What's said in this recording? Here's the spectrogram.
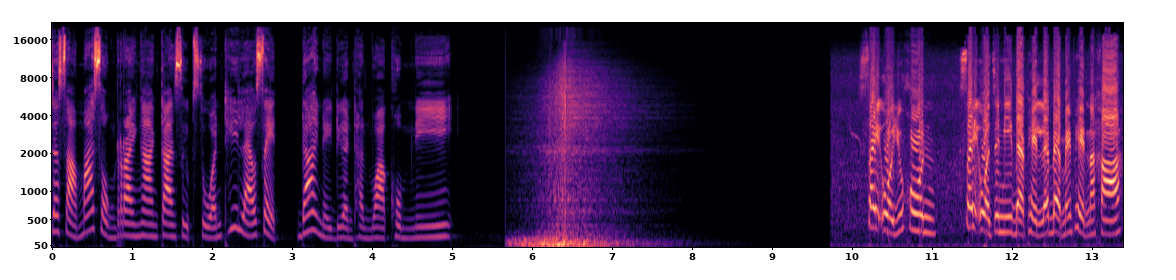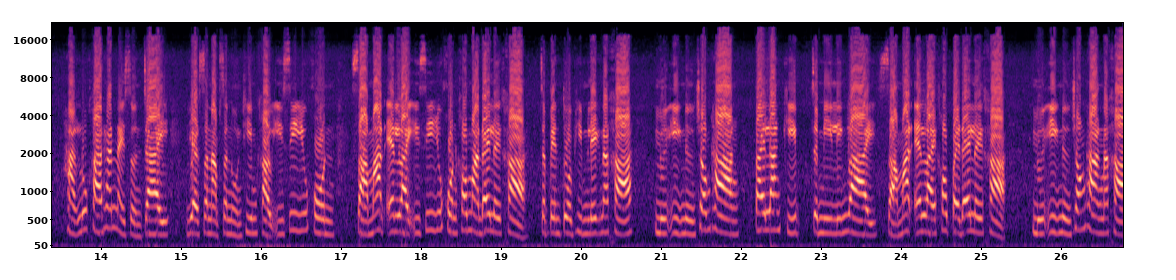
จะสามารถส่งรายงานการสืบสวนที่แล้วเสร็จได้ในเดือนธันวาคมนี้ไส้อั่วยุคน ไส้อั่วจะมีแบบเผ็ดและแบบไม่เผ็ดนะคะ หากลูกค้าท่านไหนสนใจ อยากสนับสนุนทีมข่าว Easy ยุคน สามารถแอดไลน์ Easy ยุคนเข้ามาได้เลยค่ะ จะเป็นตัวพิมพ์เล็กนะคะ หรืออีกหนึ่งช่องทาง ใต้ล่างคลิปจะมีลิงก์ไลน์สามารถแอดไลน์เข้าไปได้เลยค่ะ หรืออีกหนึ่งช่องทางนะคะ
